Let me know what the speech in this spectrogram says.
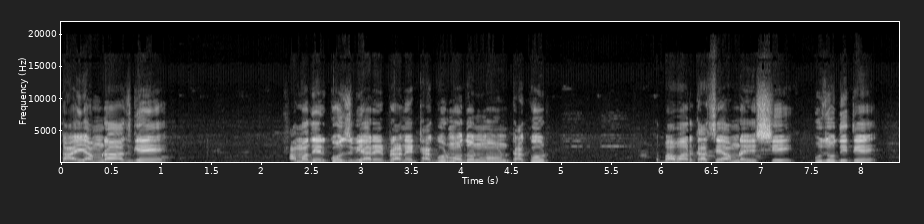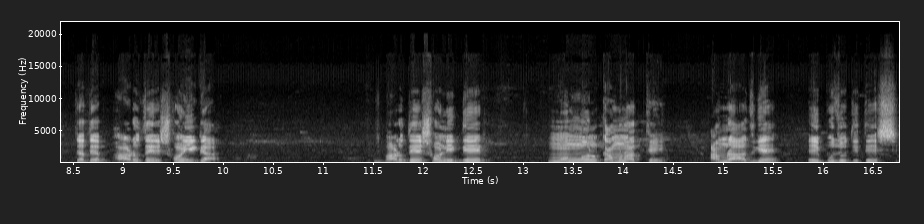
তাই আমরা আজকে আমাদের কোচবিহারের প্রাণের ঠাকুর, মদন মোহন ঠাকুর বাবার কাছে আমরা এসছি পুজো দিতে, যাতে ভারতের সৈনিকরা, ভারতের সৈনিকদের মঙ্গল কামনার্থে আমরা আজকে এই পুজো দিতে এসছি।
